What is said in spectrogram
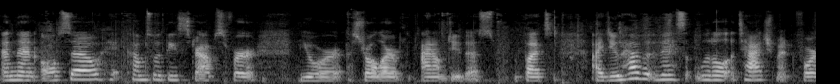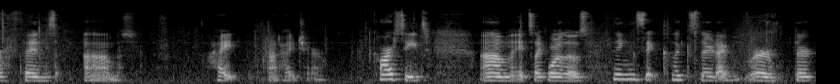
And then also, it comes with these straps for your stroller. I don't do this, but I do have this little attachment for Finn's um, height not height chair, car seat. Um, it's like one of those things that clicks their diaper, or their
